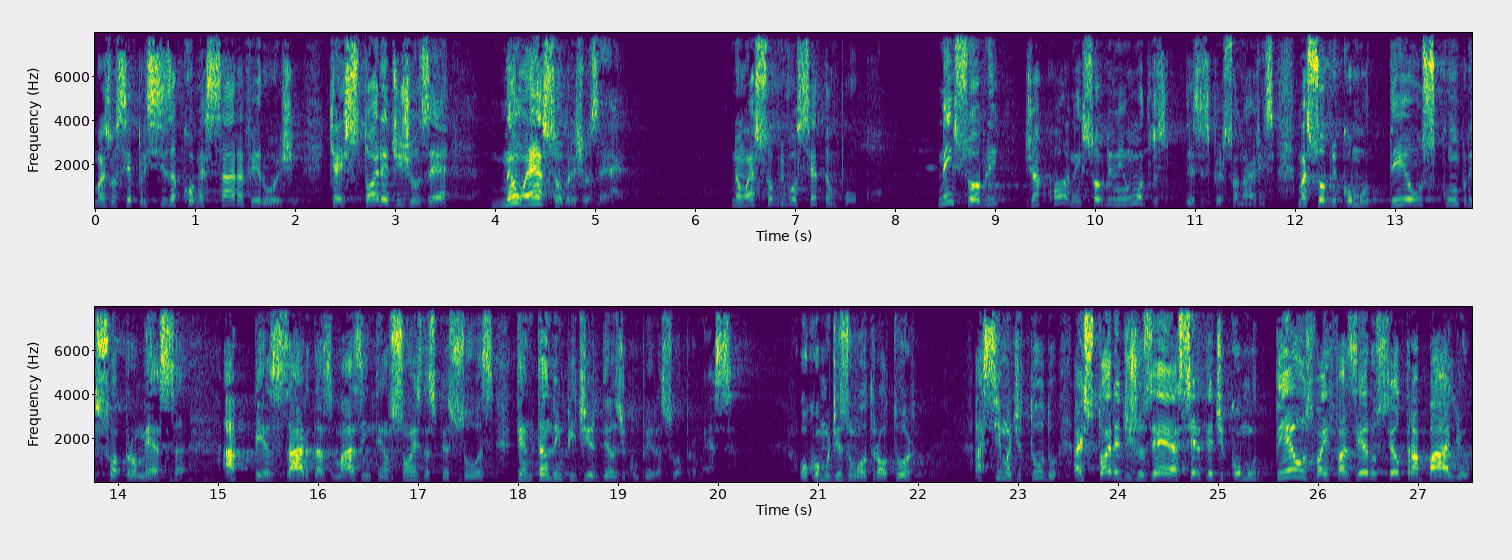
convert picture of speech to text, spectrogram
mas você precisa começar a ver hoje que a história de José não é sobre José. Não é sobre você tampouco. Nem sobre Jacó, nem sobre nenhum outro desses personagens, mas sobre como Deus cumpre sua promessa, apesar das más intenções das pessoas tentando impedir Deus de cumprir a sua promessa. Ou como diz um outro autor, acima de tudo, a história de José é acerca de como Deus vai fazer o seu trabalho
